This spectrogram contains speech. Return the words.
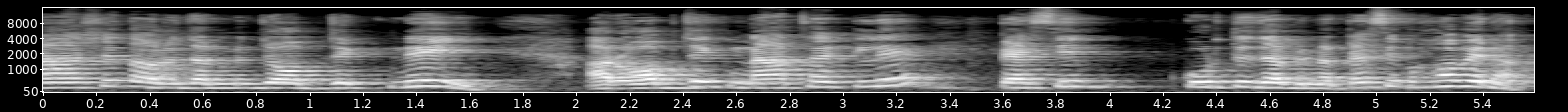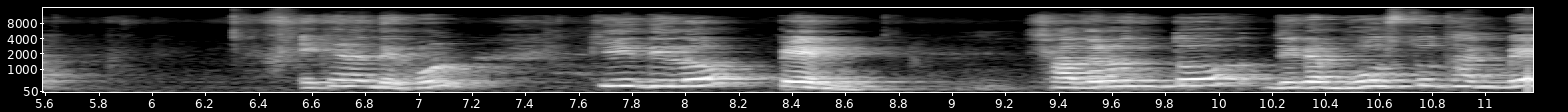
না আসে, তাহলে জানবেন যে অবজেক্ট নেই। আর অবজেক্ট না থাকলে প্যাসিভ করতে যাবেন না প্যাসিভ হবে না। এখানে দেখুন, কি দিল? পেন সাধারণত যেটা বস্তু থাকবে,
